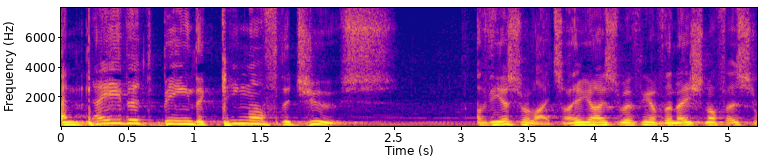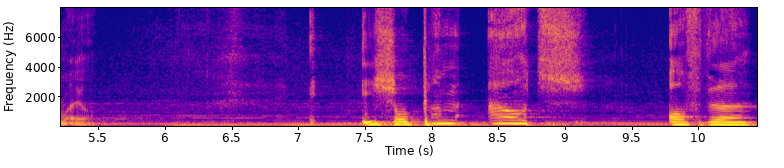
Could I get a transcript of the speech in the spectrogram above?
And David being the king of the Jews, of the Israelites. Are you guys with me? Of the nation of Israel. He shall come out of the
